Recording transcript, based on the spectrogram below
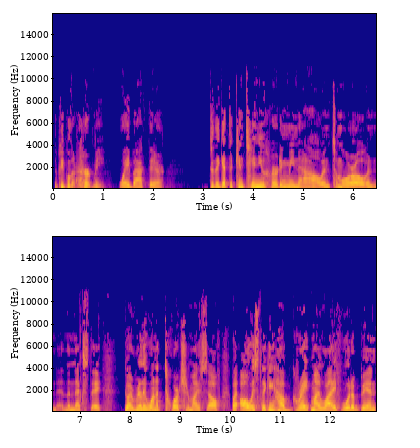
The people that hurt me way back there, do they get to continue hurting me now and tomorrow and, and the next day? Do I really want to torture myself by always thinking how great my life would have been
